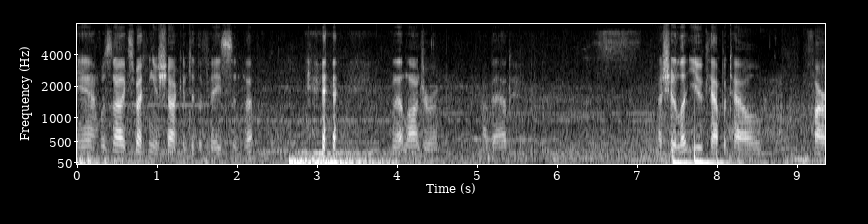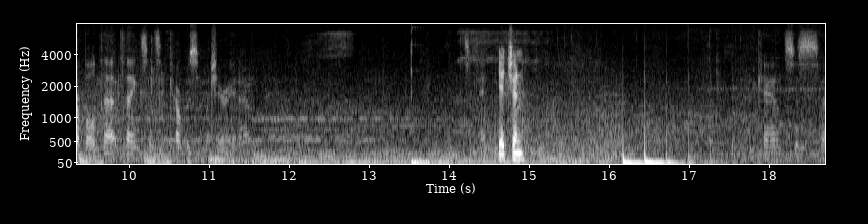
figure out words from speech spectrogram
Yeah, I was not expecting a shotgun to the face in that in that laundry room. My bad. I should have let you Capitão firebolt that thing since it covers so much area now. It's okay. Kitchen. Let's just, uh,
